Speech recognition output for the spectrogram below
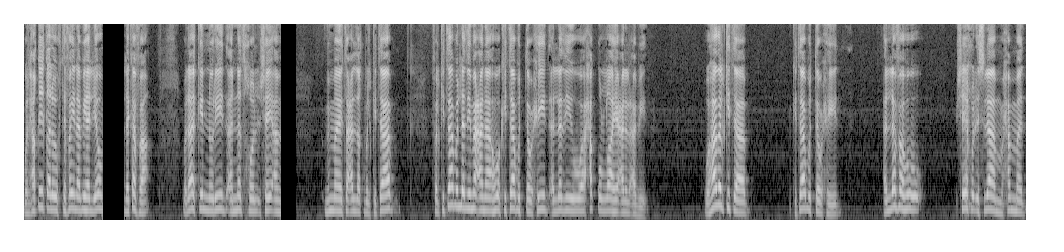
والحقيقة لو اكتفينا بها اليوم لكفى ولكن نريد أن ندخل شيئا مما يتعلق بالكتاب. فالكتاب الذي معنا هو كتاب التوحيد الذي هو حق الله على العبيد. وهذا الكتاب كتاب التوحيد ألفه شيخ الإسلام محمد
